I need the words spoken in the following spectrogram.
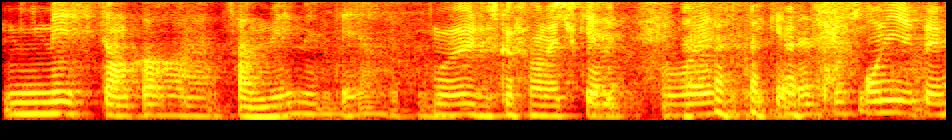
mi-mai, c'était encore, euh, enfin mai même d'ailleurs. Ouais, jusqu'à fin mai. Ouais, c'était catastrophique. on y était.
